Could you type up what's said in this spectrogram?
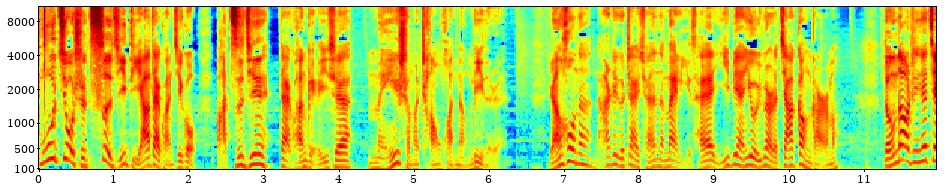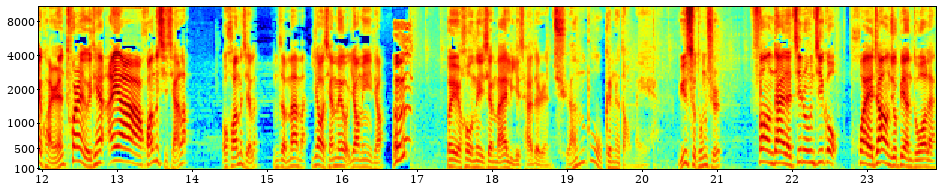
不就是次级抵押贷款机构把资金贷款给了一些没什么偿还能力的人，然后呢，拿着这个债权在卖理财，一遍又一遍的加杠杆吗？等到这些借款人突然有一天，哎呀，还不起钱了，我还不起了，你怎么办吧？要钱没有，要命一条。嗯，背后那些买理财的人全部跟着倒霉。与此同时，放贷的金融机构坏账就变多了，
